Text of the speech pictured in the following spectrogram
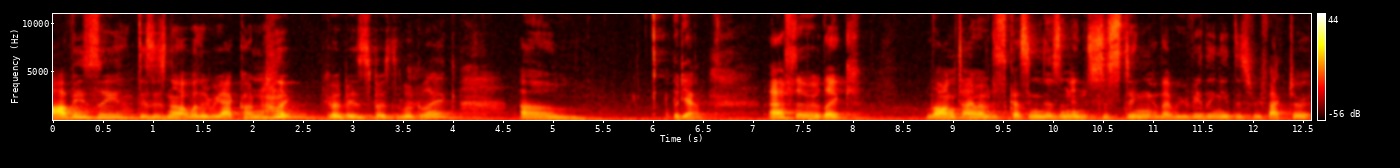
obviously this is not what a React con like code base is supposed to look like. Um, but yeah, after like long time of discussing this and insisting that we really need this refactor,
